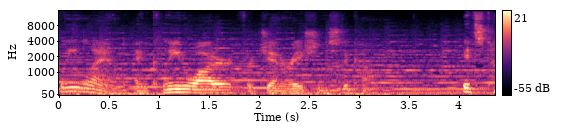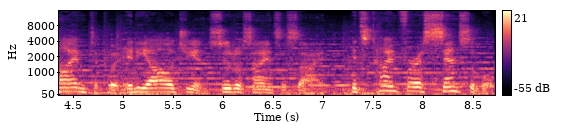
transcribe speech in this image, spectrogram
clean land, and clean water for generations to come. It's time to put ideology and pseudoscience aside. It's time for a sensible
